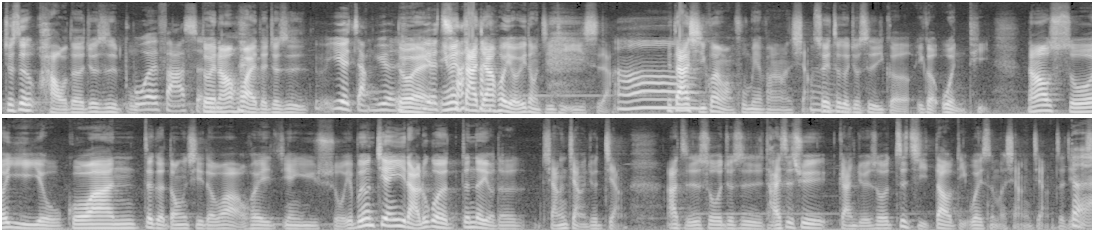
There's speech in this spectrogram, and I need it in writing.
就是好的，就是不，不会发生。对，然后坏的就是 越讲越对，越因为大家会有一种集体意识啊，哦、因为大家习惯往负面方向想，所以这个就是一个、嗯、一个问题。然后，所以有关这个东西的话，我会建议说，也不用建议啦。如果真的有的想讲就讲。他、啊、只是说，就是还是去感觉说自己到底为什么想讲这件事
